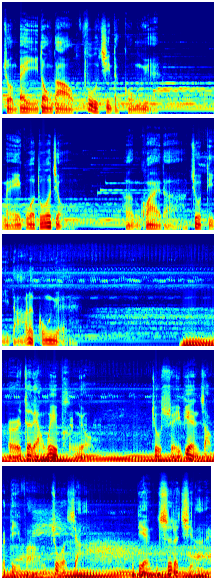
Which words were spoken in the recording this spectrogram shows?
准备移动到附近的公园。没过多久，很快的就抵达了公园，而这两位朋友就随便找个地方坐下。便吃了起来，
